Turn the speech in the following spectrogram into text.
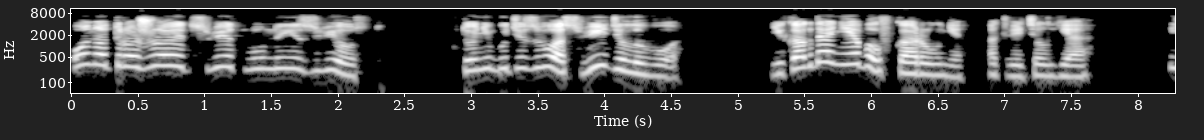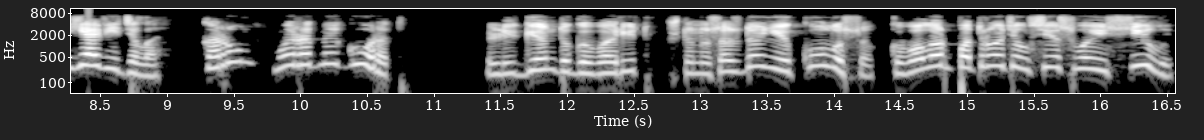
он отражает свет луны и звезд. Кто-нибудь из вас видел его? «Никогда не был в Коруне», — ответил я. «Я видела. Корун — мой родной город». Легенда говорит, что на создание колоса Кавалар потратил все свои силы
